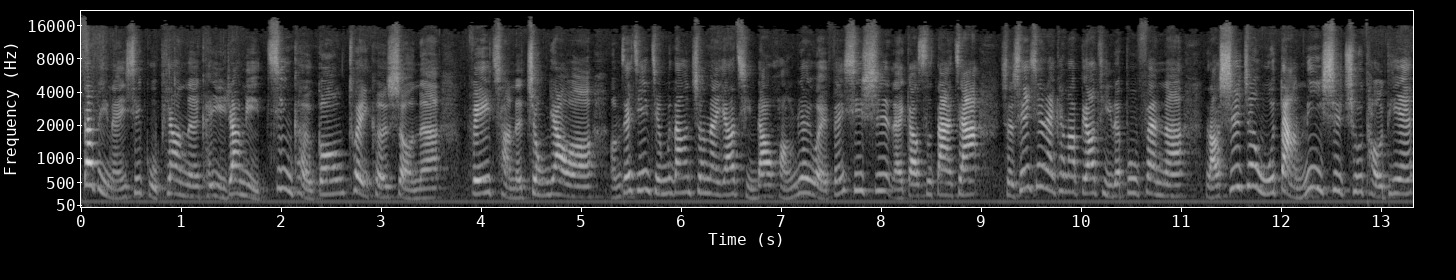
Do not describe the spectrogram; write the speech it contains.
到底哪一些股票呢可以让你进可攻退可守呢？非常的重要哦。我们在今天节目当中呢，邀请到黄瑞伟分析师来告诉大家。首先，先来看到标题的部分呢，老师这五档逆势出头天。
